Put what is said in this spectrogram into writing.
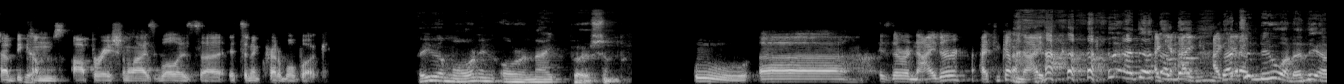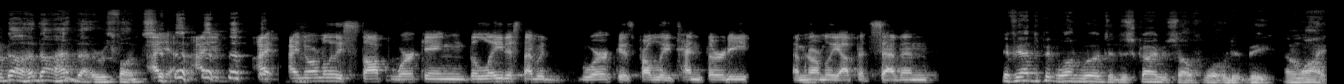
uh, becomes yeah. operationalizable. Is uh, it's an incredible book. Are you a morning or a night person? Ooh, uh, is there a neither? I think I'm neither. I, I, not, I, that's a new one. I think I've not, not had that response. I, I, normally stop working. The latest I would work is probably 1030. I'm normally up at seven. If you had to pick one word to describe yourself, what would it be and why?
